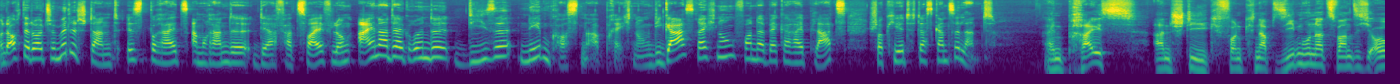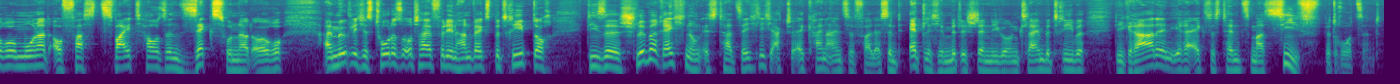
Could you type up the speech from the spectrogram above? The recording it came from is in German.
Und auch der deutsche Mittelstand ist bereits am Rande der Verzweiflung. Einer der Gründe diese Nebenkostenabrechnung. Die Gasrechnung von der Bäckerei Platz schockiert das ganze Land. Ein Preisanstieg von knapp 720 Euro im Monat auf fast 2600 Euro. Ein mögliches Todesurteil für den Handwerksbetrieb. Doch diese schlimme Rechnung ist tatsächlich aktuell kein Einzelfall. Es sind etliche Mittelständige und Kleinbetriebe, die gerade in ihrer Existenz massiv bedroht sind.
